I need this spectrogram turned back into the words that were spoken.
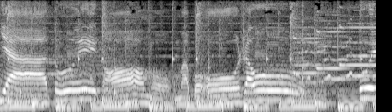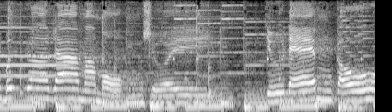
Già tôi có một mà bộ râu. Tôi bứt ra mà một sưởi chưa đem câu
